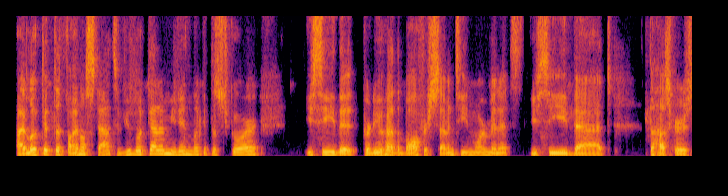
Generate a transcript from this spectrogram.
I looked at the final stats. If you looked at them, you didn't look at the score. You see that Purdue had the ball for 17 more minutes. You see that the Huskers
